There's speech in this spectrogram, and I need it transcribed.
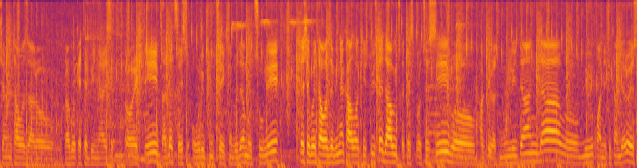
შემოთავაზა რომ გაგვეკეთებინა ესეთი პროექტი, სადაც ეს ორი ფუნქცია იქნებოდა მოცული და შეგვეთავაზებინა ქალაქისთვის და დავიწყეთ ეს პროცესი ფაქტიურად ნულიდან და მივიყვანეთ იქამდე რომ ეს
